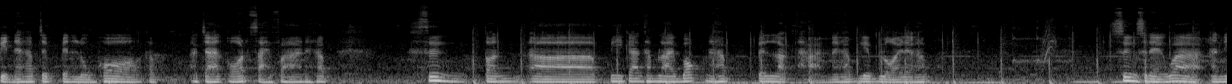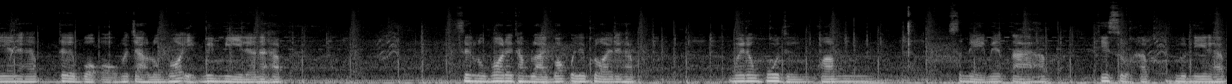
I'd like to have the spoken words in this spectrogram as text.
ปิดนะครับ จะเป็นหลวงพ่อกับอาจารย์ออสสายฟ้านะครับ ซึ่งตอนอมีการทำลายบล็อกนะครับ เป็นหลักฐานนะครับเรียบร้อยแล้วครับ ซึ่งแสดงว่าอันนี้นะครับเกิดบอกออกมาจากหลวงพ่อเอกไม่มีแล้วนะครับ ซึ่งหลวงพ่อได้ทำลายบล็อกไปเรียบร้อยนะครับ ไม่ต้องพูดถึงความเสน่ห์เมตตาครับที่สุดครับรุ่นนี้นะครับ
